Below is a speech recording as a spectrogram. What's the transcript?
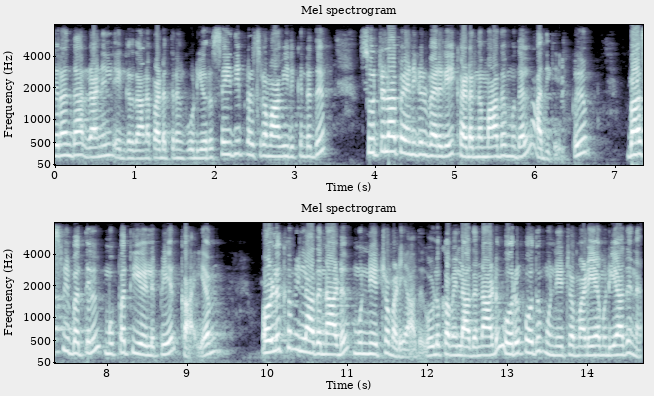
திறந்தார் ரணில் என்கிறதான படத்துடன் கூடிய ஒரு செய்தி பிரசுரமாக இருக்கின்றது. சுற்றுலா பயணிகள் வருகை கடந்த மாதம் முதல் அதிகரிப்பு. பஸ் விபத்தில் முப்பத்தி ஏழு பேர் காயம். ஒழுக்கமில்லாத நாடு முன்னேற்றம் அடையாது. ஒழுக்கமில்லாத நாடு ஒருபோதும் முன்னேற்றம் அடைய முடியாது என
